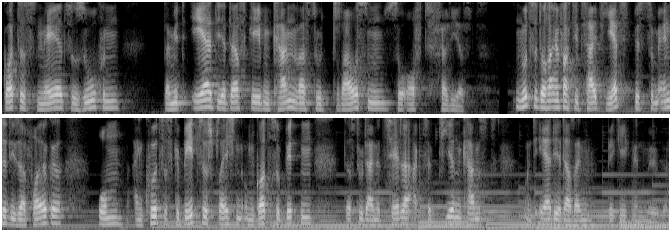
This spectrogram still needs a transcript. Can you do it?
Gottes Nähe zu suchen, damit er dir das geben kann, was du draußen so oft verlierst. Nutze doch einfach die Zeit jetzt bis zum Ende dieser Folge, um ein kurzes Gebet zu sprechen, um Gott zu bitten, dass du deine Zelle akzeptieren kannst und er dir darin begegnen möge.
